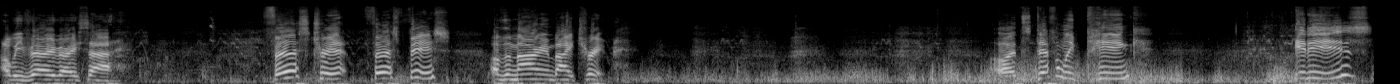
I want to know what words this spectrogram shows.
I'll be very, very sad. First trip, first fish of the Marion Bay trip. Oh, it's definitely pink. It is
